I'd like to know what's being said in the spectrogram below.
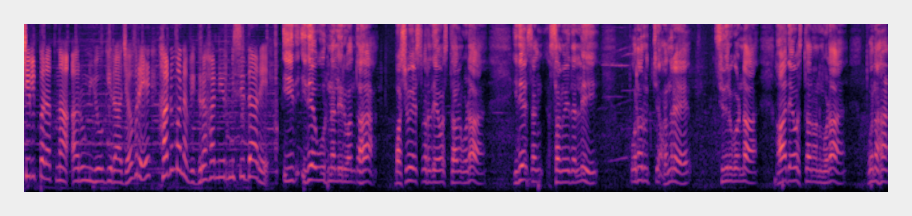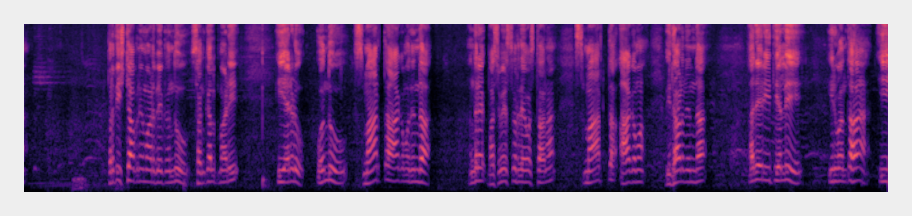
ಶಿಲ್ಪರತ್ನ ಅರುಣ್ ಯೋಗಿರಾಜ್ ಅವರೇ ಹನುಮನ ವಿಗ್ರಹ ನಿರ್ಮಿಸಿದ್ದಾರೆ. ಇದೇ ಊರಿನಲ್ಲಿರುವಂತಹ ಬಸವೇಶ್ವರ ದೇವಸ್ಥಾನ ಕೂಡ ಇದೇ ಸಮಯದಲ್ಲಿ ಪುನರುಚ್ಚ, ಅಂದರೆ ಸಿದಿರುಗೊಂಡ ಆ ದೇವಸ್ಥಾನವನ್ನು ಕೂಡ ಪುನಃ ಪ್ರತಿಷ್ಠಾಪನೆ ಮಾಡಬೇಕೆಂದು ಸಂಕಲ್ಪ ಮಾಡಿ ಈ ಎರಡು, ಒಂದು ಸ್ಮಾರ್ಥ ಆಗಮದಿಂದ, ಅಂದರೆ ಬಸವೇಶ್ವರ ದೇವಸ್ಥಾನ ಸ್ಮಾರ್ಥ ಆಗಮ ವಿಧಾನದಿಂದ ಅದೇ ರೀತಿಯಲ್ಲಿ ಇರುವಂತಹ ಈ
